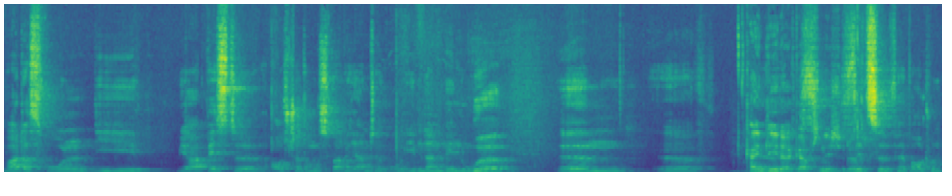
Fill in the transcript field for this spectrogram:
war das wohl die ja, beste Ausstattungsvariante, wo eben dann Velour ähm, äh, Kein Leder gab es nicht, oder? Sitze verbaut wurden.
